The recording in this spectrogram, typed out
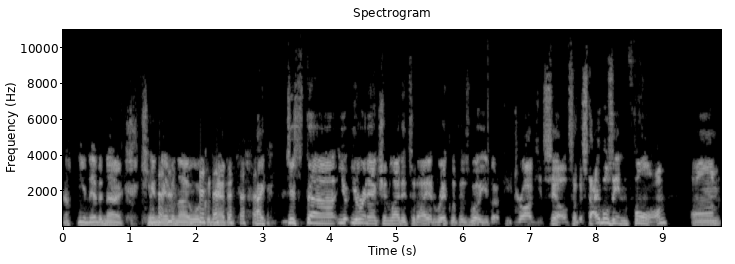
You never know. You never know what could happen. hey, just uh, you're in action later today at Redcliffe as well. You've got a few drives yourself. So the stable's in form. Um,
